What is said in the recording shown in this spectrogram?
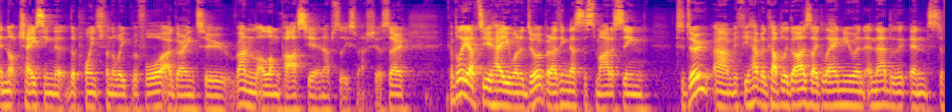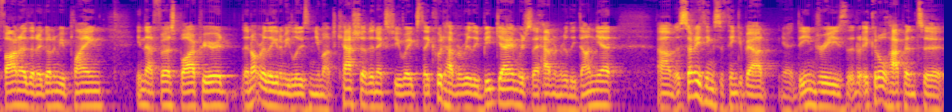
and not chasing the, the points from the week before are going to run along past you and absolutely smash you. So completely up to you how you want to do it, but I think that's the smartest thing to do. Um, if you have a couple of guys like Leniu and, and that and Stefano that are going to be playing in that first buy period, they're not really going to be losing you much cash over the next few weeks. They could have a really big game, which they haven't really done yet. Um, there's so many things to think about. You know, the injuries, it could all happen to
